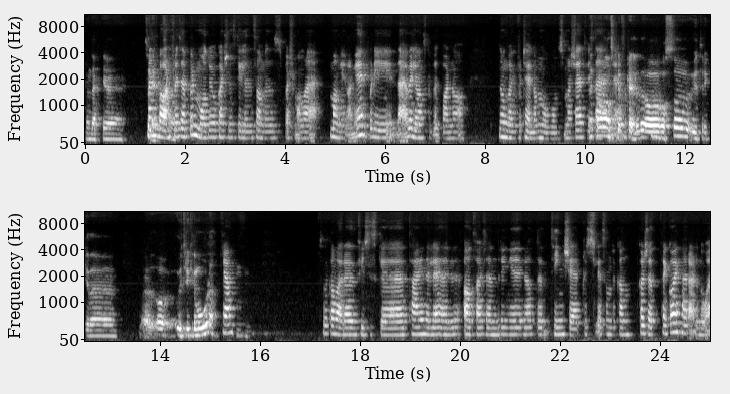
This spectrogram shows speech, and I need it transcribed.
Men det er ikke så Men lett. barn f.eks. må du jo kanskje stille det samme spørsmålet mange ganger. Fordi det er jo veldig vanskelig for et barn å noen ganger fortelle om noe vondt som har skjedd. Det kan være vanskelig å fortelle det, og også uttrykke det, og uttrykke det med ord. Da. Ja. Så det kan være fysiske tegn eller atferdsendringer, at ting skjer plutselig som du kan kanskje tenke oi, her er det noe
